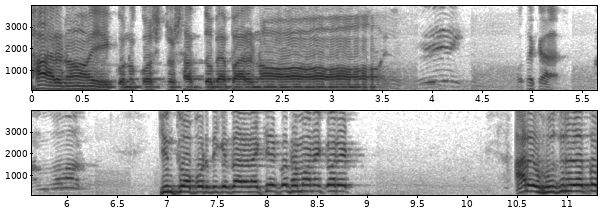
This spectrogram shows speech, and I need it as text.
ভার নয় কোনো কষ্টসাধ্য ব্যাপার নয়। কিন্তু অপরদিকে যারা নাকি কথা মনে করে আরে হুজুরেরা তো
